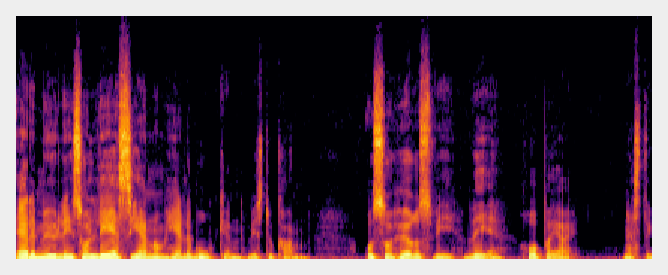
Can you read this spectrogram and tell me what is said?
Er det mulig, så les gjennom hele boken hvis du kan. Og så høres vi ved, håper jeg, neste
